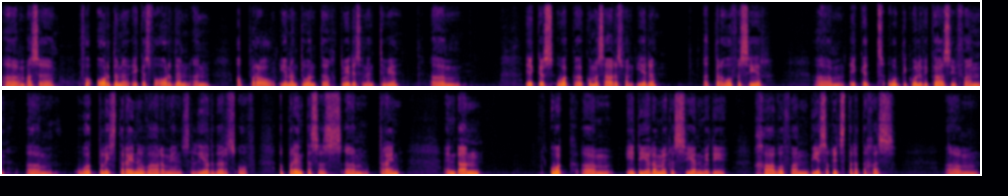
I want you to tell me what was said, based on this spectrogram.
Ehm um, as 'n verordene, ek is verorden in April 21 2002. Ehm um, ek is ook 'n kommissaris van Ede, 'n trouoffisier. Ehm um, ek het ook die kwalifikasie van ehm um, workplace trainer waar 'n mens leerders of apprentices ehm um, train en dan ook ehm um, het die Here my geseën met die gawe van besigheidsstrategus. Ehm um,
